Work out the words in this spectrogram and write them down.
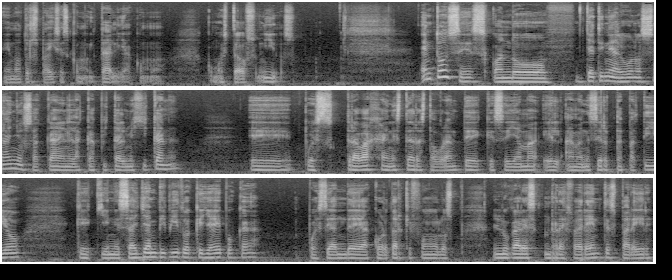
en, otros países como Italia, como, como Estados Unidos. Entonces, cuando ya tiene algunos años acá en la capital mexicana, eh, pues trabaja en este restaurante que se llama El Amanecer Tapatío, que quienes hayan vivido aquella época, pues se han de acordar que fue uno de los lugares referentes para ir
